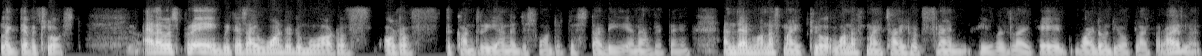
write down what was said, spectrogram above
like they were closed. Yeah. And I was praying because I wanted to move out of out of the country and I just wanted to study and everything. And then one of my clo- one of my childhood friend, he was like, "Hey, why don't you apply for Ireland?"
